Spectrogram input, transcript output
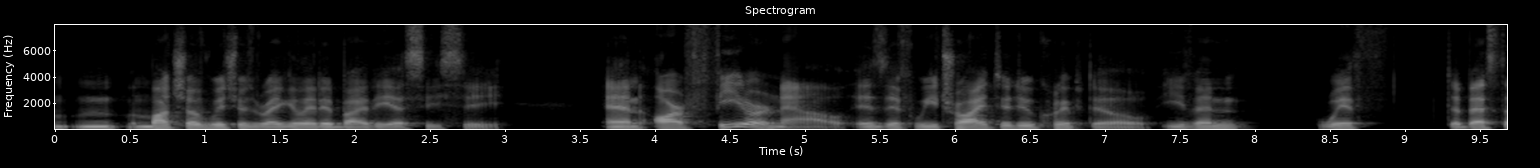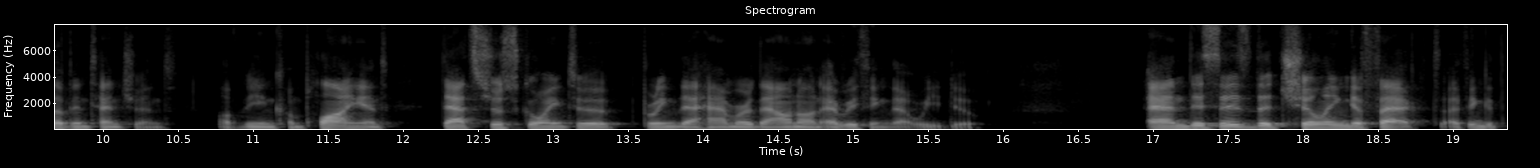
m- much of which is regulated by the sec and our fear now is if we try to do crypto, even with the best of intentions of being compliant, that's just going to bring the hammer down on everything that we do. And this is the chilling effect. I think it's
